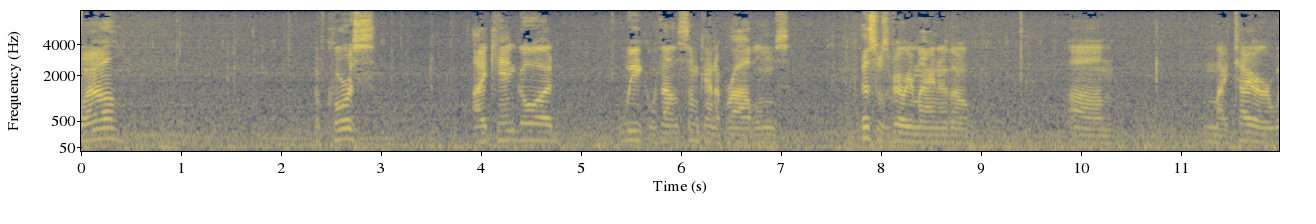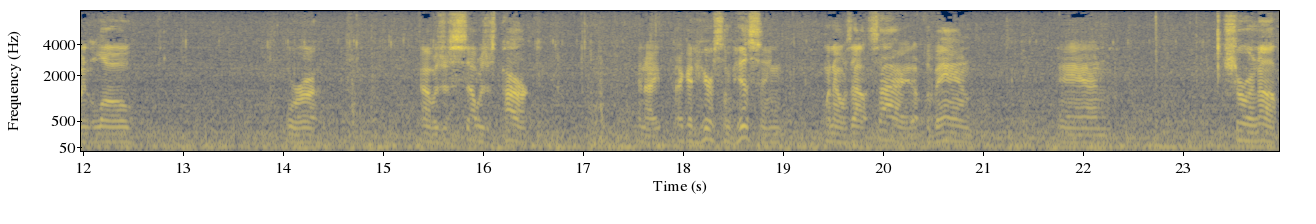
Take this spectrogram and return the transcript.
Well, of course, I can't go a week without some kind of problems. This was very minor though. Um, my tire went low, or I was just I was just parked, and I I could hear some hissing when I was outside of the van, and sure enough,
